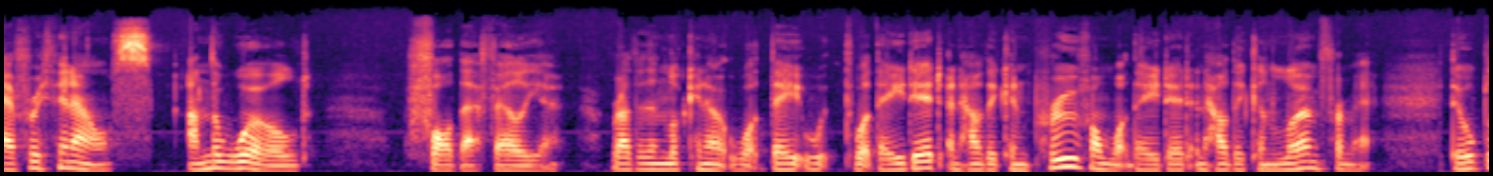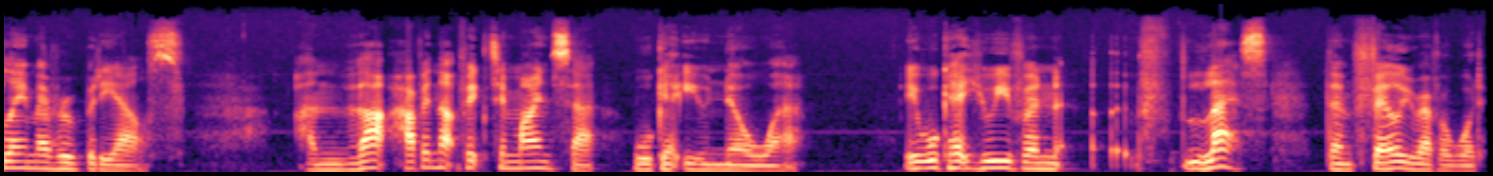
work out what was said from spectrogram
everything else and the world for their failure rather than looking at what they what they did and how they can improve on what they did and how they can learn from it. They will blame everybody else. And that having that victim mindset will get you nowhere. It will get you even uh, less than failure ever would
